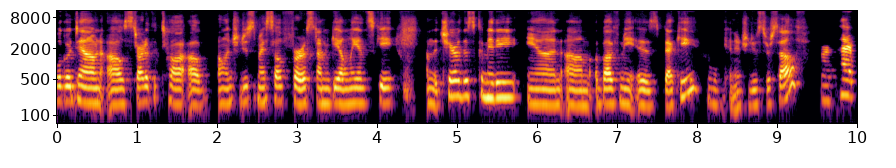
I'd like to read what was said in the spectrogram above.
we'll go down. I'll start at the top. I'll, I'll introduce myself first. I'm Gail Lansky. I'm the chair of this committee. And um, above me is Becky, who can introduce herself. Hi,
